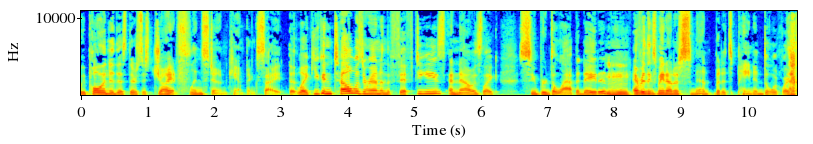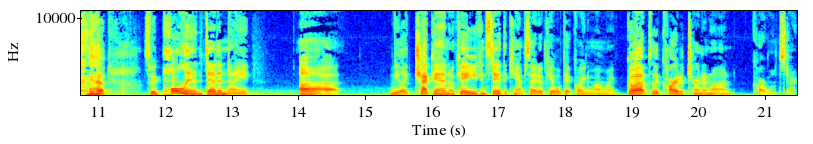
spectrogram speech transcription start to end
We pull into this. There's this giant Flintstone camping site that like you can tell was around in the 50s and now is like super dilapidated. Everything's made out of cement, but it's painted to look like not. so we pull in dead of night. Uh, we like check in. Okay, you can stay at the campsite. Okay, we'll get going tomorrow morning. Go out to the car to turn it on. Car won't start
